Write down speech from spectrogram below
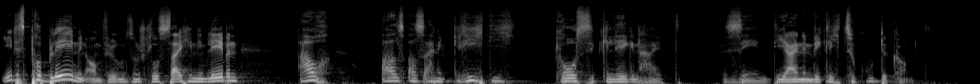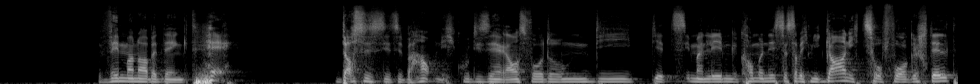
jedes Problem in Anführungs- und Schlusszeichen im Leben auch als, als eine richtig große Gelegenheit sehen, die einem wirklich zugutekommt. Wenn man aber denkt, hä, das ist jetzt überhaupt nicht gut, diese Herausforderung, die jetzt in mein Leben gekommen ist, das habe ich mir gar nicht so vorgestellt.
